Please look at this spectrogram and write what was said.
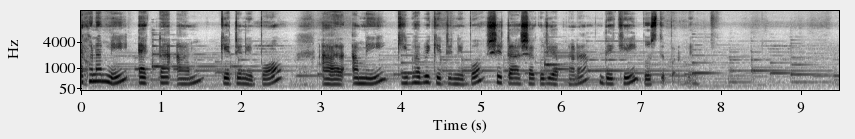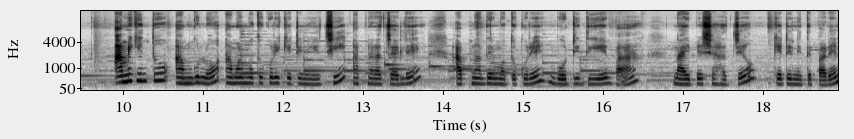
এখন আমি একটা আম কেটে নেব, আর আমি কীভাবে কেটে নেব সেটা আশা করি আপনারা দেখেই বুঝতে পারবেন। আমি কিন্তু আমগুলো আমার মতো করে কেটে নিয়েছি, আপনারা চাইলে আপনাদের মতো করে বটি দিয়ে বা নাইপের সাহায্যেও কেটে নিতে পারেন।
